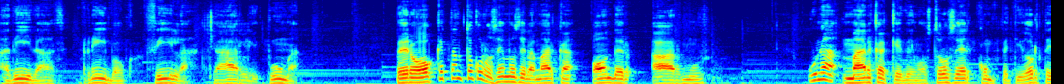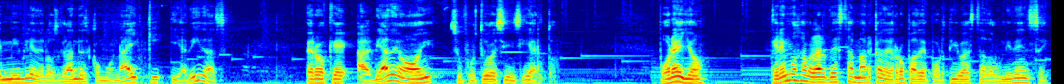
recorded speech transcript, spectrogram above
Adidas, Reebok, Fila, Charlie, Puma. Pero, ¿qué tanto conocemos de la marca Under Armour? Una marca que demostró ser competidor temible de los grandes como Nike y Adidas, pero que al día de hoy su futuro es incierto. Por ello, queremos hablar de esta marca de ropa deportiva estadounidense.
